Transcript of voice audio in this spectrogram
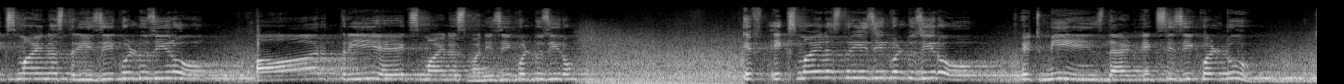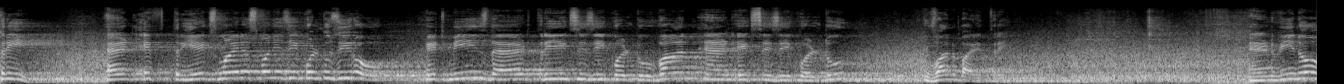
x minus three is equal to zero और three x minus one is equal to zero if x minus 3 is equal to 0 it means that x is equal to 3 and if 3x minus 1 is equal to 0 it means that 3x is equal to 1 and x is equal to 1 by 3 and we know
